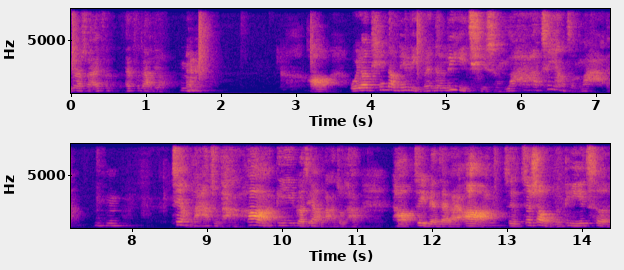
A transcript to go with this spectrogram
这是 ff 大调好我要听到你里面的力气是拉这样子拉的这样拉住它哈第一个这样拉住它。好这边再来啊这这算我们第一次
